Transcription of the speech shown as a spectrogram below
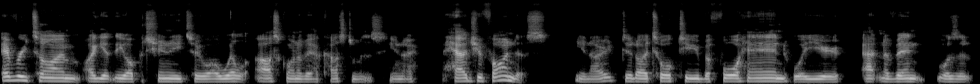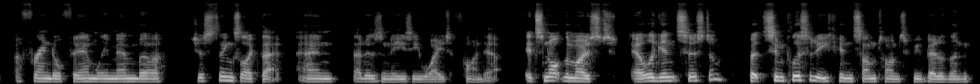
every time I get the opportunity to, I will ask one of our customers, you know, how'd you find us? You know, did I talk to you beforehand? Were you at an event? Was it a friend or family member? Just things like that. And that is an easy way to find out. It's not the most elegant system, but simplicity can sometimes be better than,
